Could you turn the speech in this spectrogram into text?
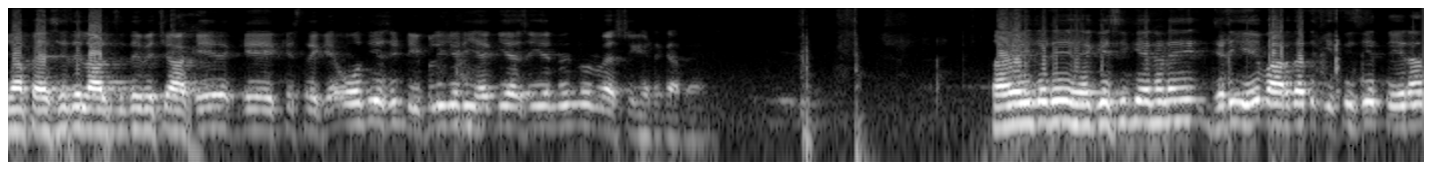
ਜਾਂ ਪੈਸੇ ਦੇ ਲਾਲਚ ਦੇ ਵਿੱਚ ਆ ਕੇ ਅੱਗੇ ਕਿਸ ਤਰੀਕੇ ਉਹਦੀ ਅਸੀਂ ਡੀਪਲੀ ਜਿਹੜੀ ਹੈਗੀ ਆ, ਅਸੀਂ ਇਹਨਾਂ ਨੂੰ ਇਨਵੈਸਟੀਗੇਟ ਕਰ ਰਹੇ ਹਾਂ। ਤਾਂ ਇਹ ਜਿਹੜੇ ਹੈਗੇ ਸੀ ਕਿ ਇਹਨਾਂ ਨੇ ਜਿਹੜੀ ਇਹ ਵਾਰਦਾਤ ਕੀਤੀ ਸੀ ਇਹ 13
